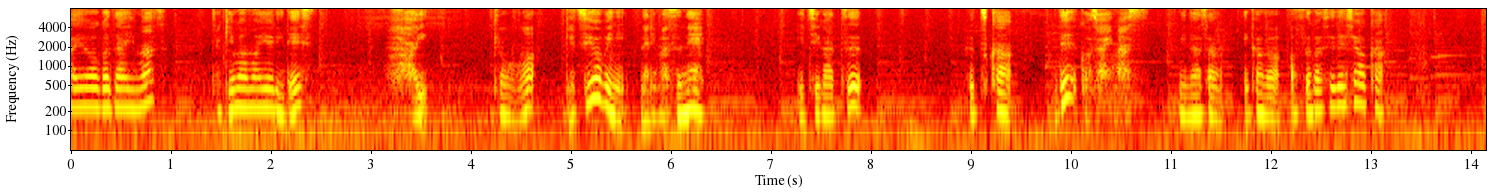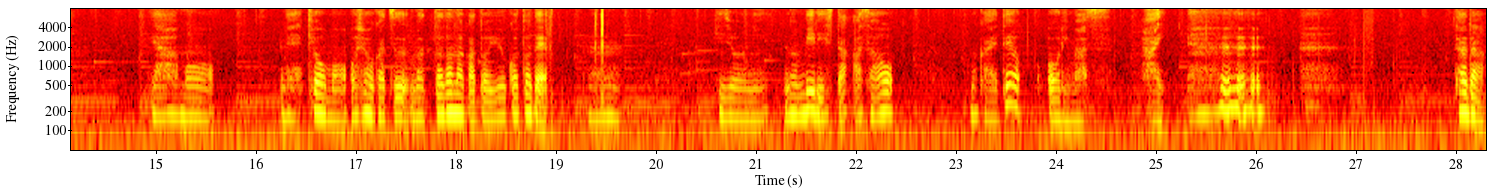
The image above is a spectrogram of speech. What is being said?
はようございます。チョキママゆりです。はい。今日は月曜日になりますね。1月2日でございます。皆さんいかがお過ごしでしょうか？いやもうね今日もお正月真っ只中ということで、うん、非常にのんびりした朝を迎えております。はい。ただ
